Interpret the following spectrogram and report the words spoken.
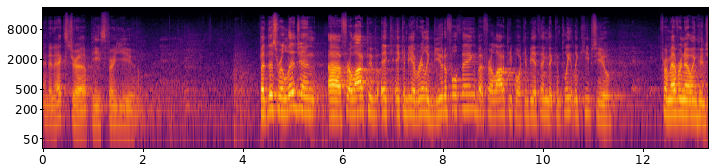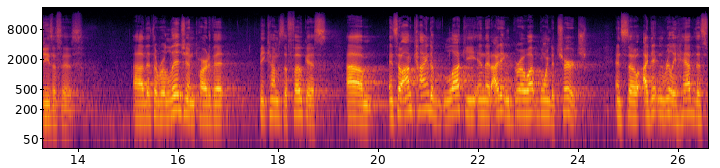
And an extra piece for you. But this religion, uh, for a lot of people, it, it can be a really beautiful thing, but for a lot of people, it can be a thing that completely keeps you from ever knowing who Jesus is. Uh, that the religion part of it becomes the focus. Um, and so I'm kind of lucky in that I didn't grow up going to church. And so I didn't really have this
